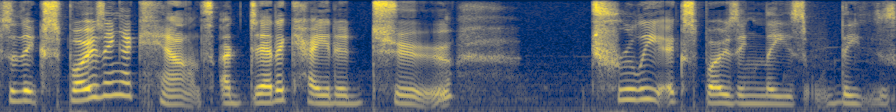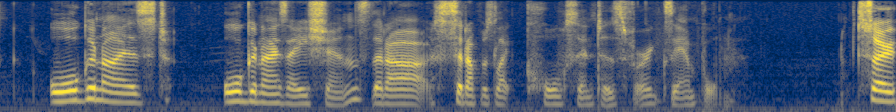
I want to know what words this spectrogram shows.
So the exposing accounts are dedicated to truly exposing these these organized organizations that are set up as like call centers, for example. So,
